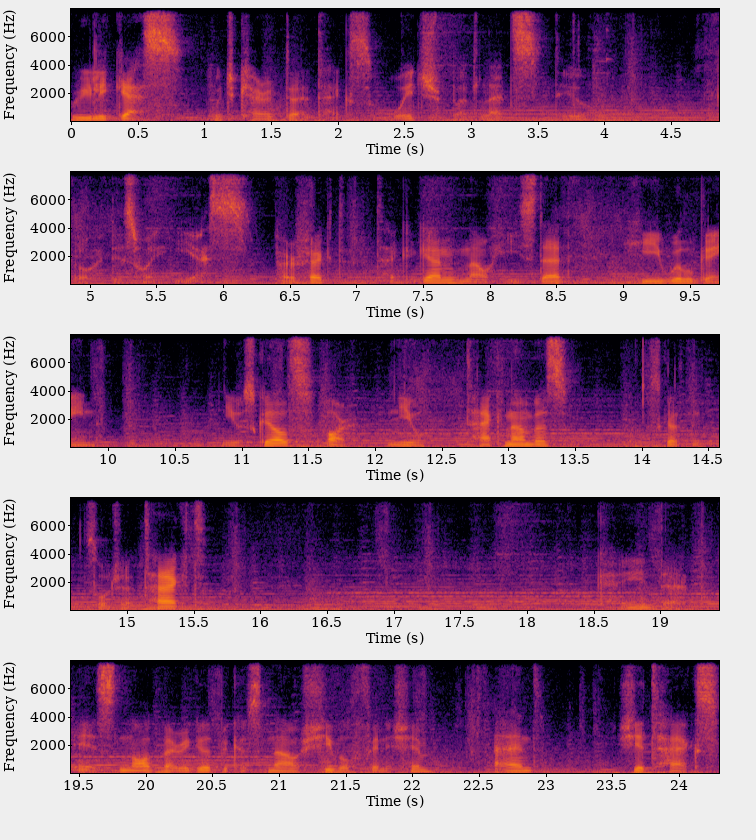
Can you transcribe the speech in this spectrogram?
really guess which character attacks which, but let's do go this way. Yes, perfect. Attack again. Now he's dead. He will gain new skills or new attack numbers. Skeleton soldier attacked. Okay, that is not very good because now she will finish him and she attacks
